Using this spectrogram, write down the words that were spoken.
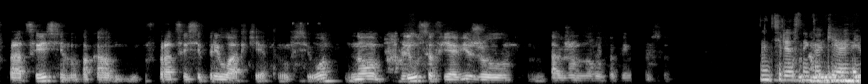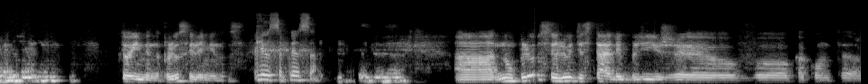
в процессе, мы пока в процессе приладки этого всего. Но плюсов я вижу так же много, как и минусов. Интересно, какие они? Кто именно, плюсы или минус? Плюсы, плюсы. А, ну, плюсы люди стали ближе в каком-то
